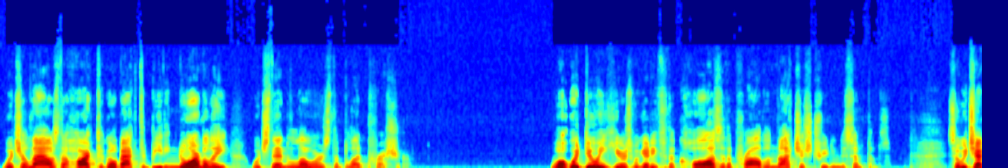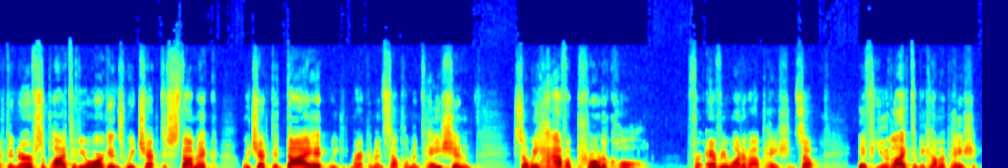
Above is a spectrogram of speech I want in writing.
which allows the heart to go back to beating normally, which then lowers the blood pressure. What we're doing here is we're getting to the cause of the problem, not just treating the symptoms. So we check the nerve supply to the organs, we check the stomach, we check the diet, we recommend supplementation. So we have a protocol for every one of our patients. So if you'd like to become a patient,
